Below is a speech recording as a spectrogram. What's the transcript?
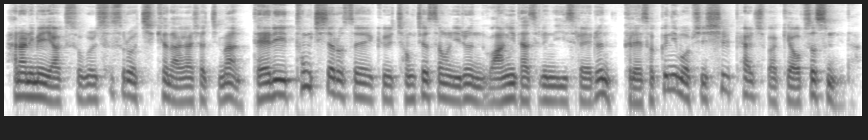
하나님의 약속을 스스로 지켜나가셨지만 대리 통치자로서의 그 정체성을 잃은 왕이 다스리는 이스라엘은 그래서 끊임없이 실패할 수밖에 없었습니다.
